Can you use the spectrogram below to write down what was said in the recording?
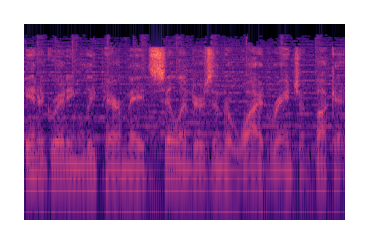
Integrating Liebherr-made cylinders in a wide range of bucket,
